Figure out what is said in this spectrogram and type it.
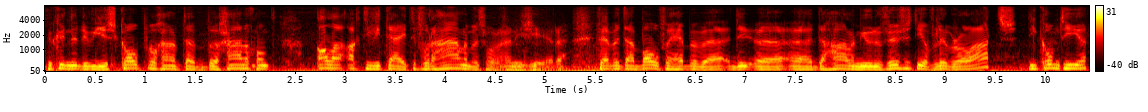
U kunt in de bioscoop, we gaan op de begane grond alle activiteiten voor de Haarlemmers organiseren. We hebben daarboven hebben we de, eh, de Haarlem University of Liberal Arts. Die komt hier.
